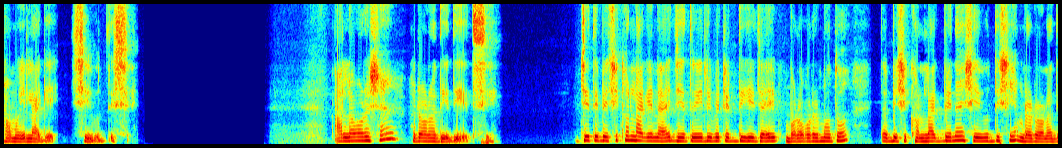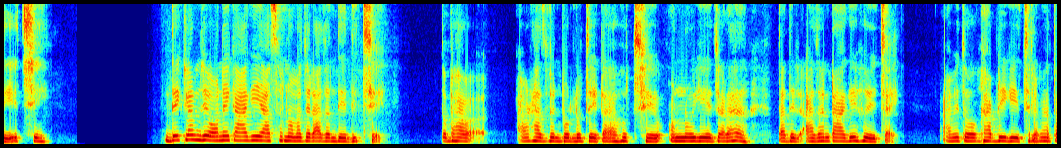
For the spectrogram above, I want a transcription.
সময় লাগে সেই উদ্দেশ্যে। আল্লাহ ভরসা রওনা দিয়ে দিয়েছি। যেতে বেশিক্ষণ লাগে না, যেহেতু এলিভেটেড দিয়ে যাই বরাবরের মতো, তা বেশিক্ষণ লাগবে না, সেই উদ্দেশ্যেই আমরা রওনা দিয়েছি। দেখলাম যে অনেক আগে আসর নামাজের আজান দিয়ে দিচ্ছে। তো ভা, আমার হাজব্যান্ড বলল যে এটা হচ্ছে অন্য ইয়ে যারা, তাদের আজানটা আগে হয়ে যায়। আমি তো ঘাবড়ে গিয়েছিলাম, এত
